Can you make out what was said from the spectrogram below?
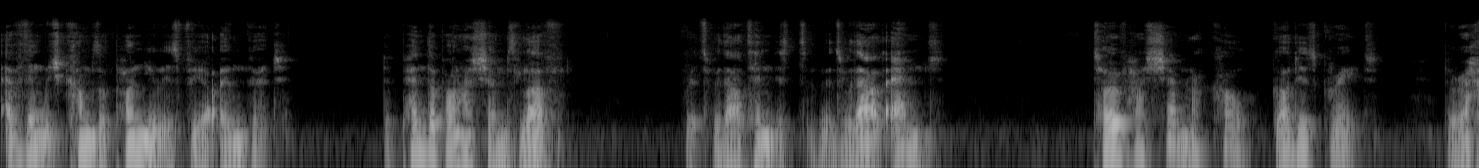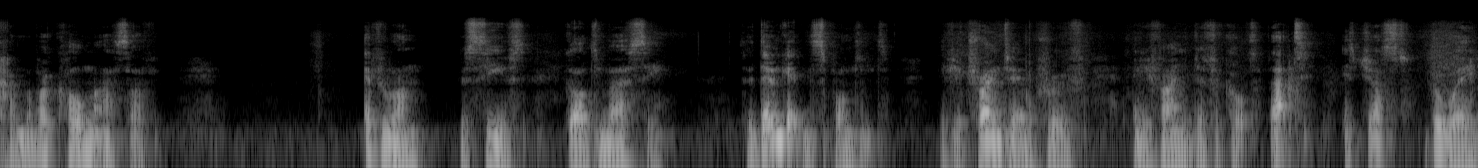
Everything which comes upon you is for your own good. Depend upon Hashem's love, for it's without end. It's without end. Tov Hashem lakol. God is great. Beracham avakol ma'asav. Everyone receives God's mercy. So don't get despondent if you're trying to improve and you find it difficult. That is just the way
